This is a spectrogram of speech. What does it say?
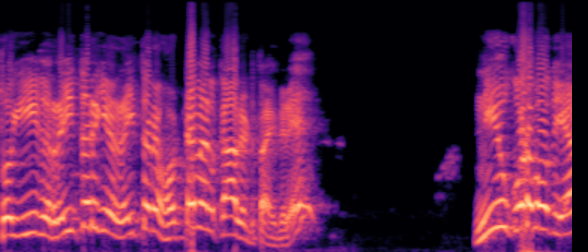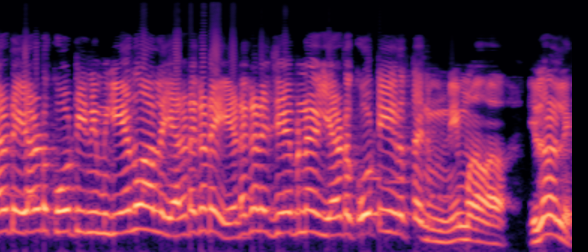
ಸೊ ಈಗ ರೈತರಿಗೆ, ರೈತರ ಹೊಟ್ಟೆ ಮೇಲೆ ಕಾಲಿಡ್ತಾ ಇದ್ರಿ. ನೀವು ಕೊಡಬಹುದು. ಎರಡು ಎರಡು ಕೋಟಿ ನಿಮ್ಗೆ ಏನೂ ಅಲ್ಲ. ಕಡೆ ಎಡಗಡೆ ಜೇಬಿನ ಎರಡು ಕೋಟಿ ಇರುತ್ತೆ ನಿಮ್, ನಿಮ್ಮ ಇದರಲ್ಲಿ.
